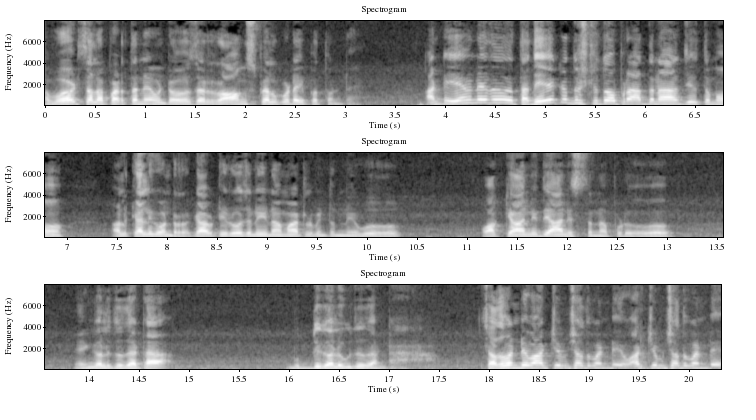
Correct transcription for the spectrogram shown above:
ఆ వర్డ్స్ అలా పడుతూనే ఉంటాయి. ఒకసారి రాంగ్ స్పెల్ కూడా అయిపోతుంటాయి. అంటే ఏం లేదు తదేక దృష్టితో ప్రార్థన జీవితము వాళ్ళు కలిగి ఉండరు. కాబట్టి ఈ రోజు నేను నా మాటలు వింటున్న నీవు వాక్యాన్ని ధ్యానిస్తున్నప్పుడు ఏం కలుగుతుందట? బుద్ధి కలుగుతుందంట. చదవండి వాక్యం చదవండి వాక్యం చదవండి.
